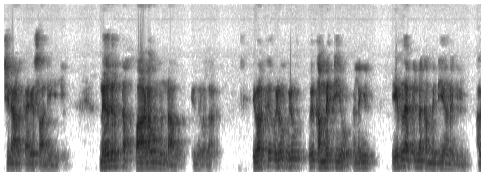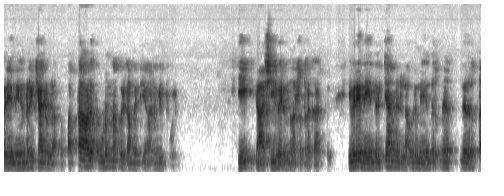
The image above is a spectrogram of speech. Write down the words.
ചില ആൾക്കാരെ സ്വാധീനിക്കും. നേതൃത്വ പാഠവും ഉണ്ടാവും എന്നുള്ളതാണ്. ഇവർക്ക് ഒരു ഒരു ഒരു കമ്മിറ്റിയോ അല്ലെങ്കിൽ ഏത് തരത്തിലുള്ള കമ്മിറ്റി ആണെങ്കിലും അവരെ നിയന്ത്രിക്കാനുള്ള ഇപ്പൊ പത്ത് ആൾ കൂടുന്ന ഒരു കമ്മിറ്റി ആണെങ്കിൽ പോലും ഈ രാശിയിൽ വരുന്ന നക്ഷത്രക്കാർക്ക് ഇവരെ നിയന്ത്രിക്കാനുള്ള ഒരു നേതൃ നേതൃത്വ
